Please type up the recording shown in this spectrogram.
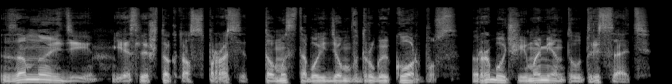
«За мной иди. Если что кто спросит, то мы с тобой идем в другой корпус. Рабочие моменты утрясать».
